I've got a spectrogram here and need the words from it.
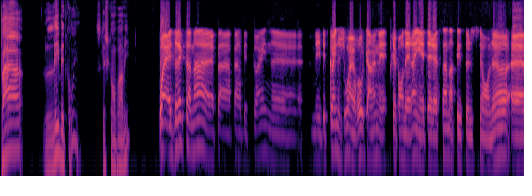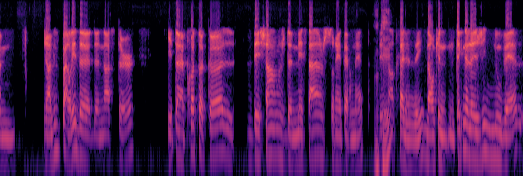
par les bitcoins. Est-ce que je comprends bien? Oui, directement euh, par, Bitcoin. Euh, mais Bitcoin joue un rôle quand même prépondérant et intéressant dans ces solutions-là. Euh, j'ai envie de parler de, de Noster, qui est un protocole d'échange de messages sur Internet décentralisé. Donc, une, technologie nouvelle,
